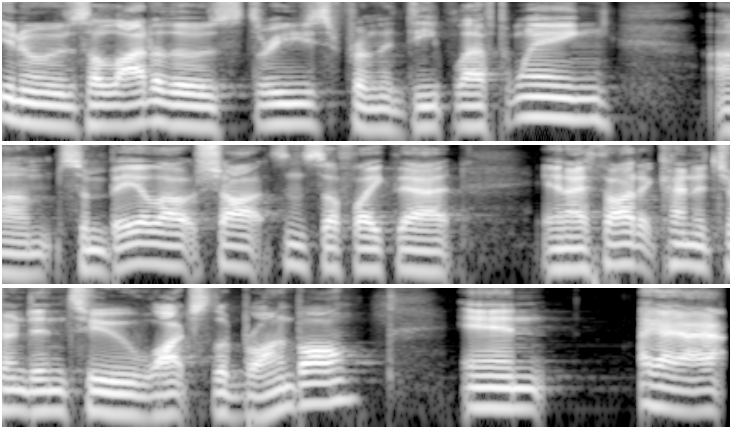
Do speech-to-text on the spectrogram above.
you know, it was a lot of those threes from the deep left wing um, some bailout shots and stuff like that. And I thought it kind of turned into watch LeBron ball. And I, I,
